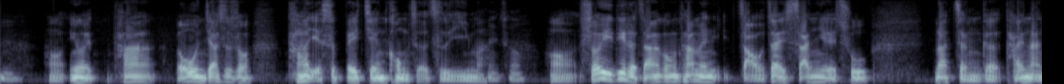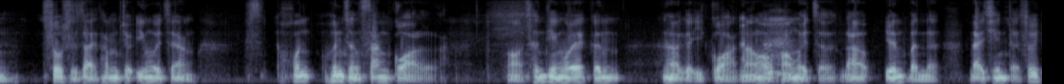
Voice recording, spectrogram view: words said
嗯。哦，因为他罗文佳是说他也是被监控者之一嘛，没错。哦，所以立了杂工，他们早在三月初，那整个台南说实在，他们就因为这样分分成三卦了。哦，陈廷威跟那个一卦，然后黄伟哲，然后原本的赖清德，所以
